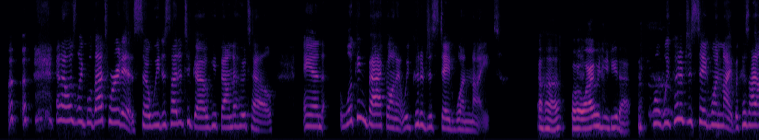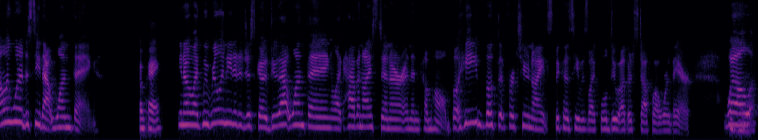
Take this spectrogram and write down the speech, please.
and I was like, well, that's where it is. So we decided to go. He found a hotel. And looking back on it, we could have just stayed one night. Uh-huh. Well, why would you do that? Well, we could have just stayed one night because I only wanted to see that one thing. Okay. You know, like we really needed to just go do that one thing, like have a nice dinner and then come home. But he booked it for two nights because he was like, we'll do other stuff while we're there. Well,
